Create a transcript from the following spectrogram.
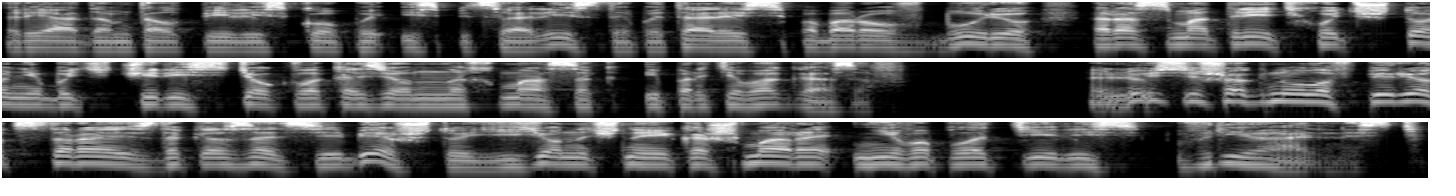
Рядом толпились копы и специалисты, пытались, поборов бурю, рассмотреть хоть что-нибудь через стекла казенных масок и противогазов. Люси шагнула вперед, стараясь доказать себе, что ее ночные кошмары не воплотились в реальность.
